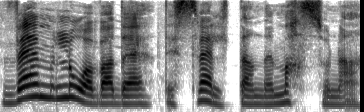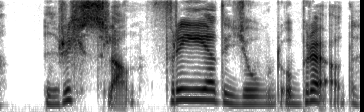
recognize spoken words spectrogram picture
Vem lovade de svältande massorna i Ryssland fred, jord och bröd?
